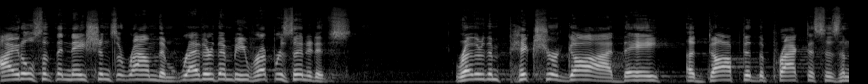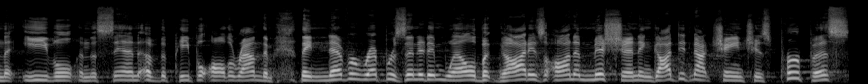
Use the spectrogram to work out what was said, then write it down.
idols of the nations around them rather than be representatives. Rather than picture God, they adopted the practices and the evil and the sin of the people all around them. They never represented him well, but God is on a mission, and God did not change his purpose,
